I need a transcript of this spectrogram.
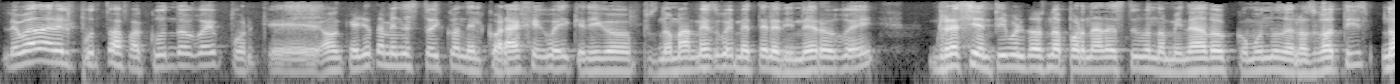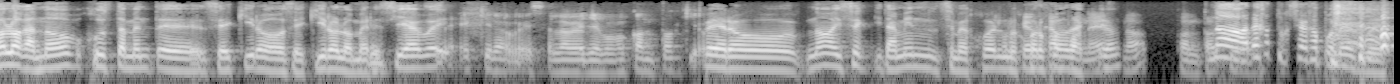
le voy a dar el punto a Facundo, güey, porque aunque yo también estoy con el coraje, güey, que digo, pues no mames, güey, métele dinero, güey. Resident Evil 2 no por nada estuvo nominado como uno de los GOTYs. No lo ganó, justamente Sekiro o Sekiro lo merecía, güey. Sekiro, güey, se lo llevó con Tokio. Pero, no, y, se- y también se me fue el porque mejor es juego de acción. ¿no? Con Tokio. No, deja tú que sea japonés, güey.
